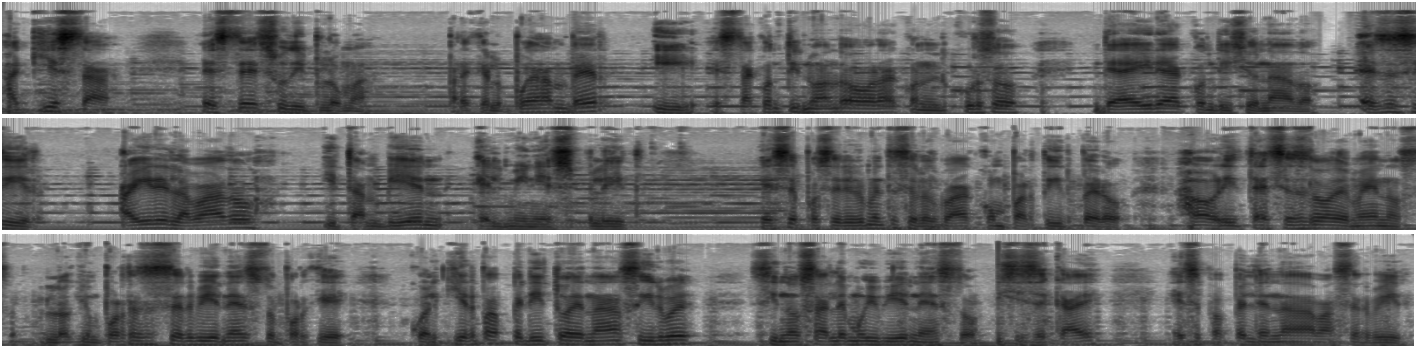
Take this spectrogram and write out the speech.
Aquí está, este es su diploma, para que lo puedan ver y está continuando ahora con el curso de aire acondicionado, es decir, aire lavado y también el mini split. Ese posteriormente se los va a compartir, pero ahorita ese es lo de menos. Lo que importa es hacer bien esto, porque cualquier papelito de nada sirve si no sale muy bien esto. Y si se cae, ese papel de nada va a servir.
